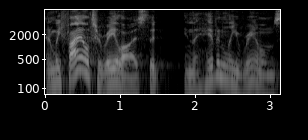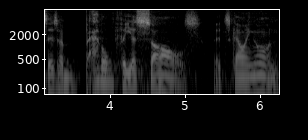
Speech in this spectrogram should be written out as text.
and we fail to realise that in the heavenly realms there's a battle for your souls that's going on.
